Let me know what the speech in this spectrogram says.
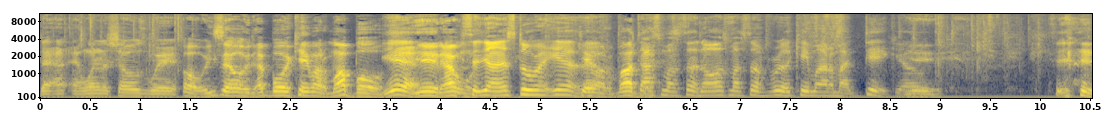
that and one of the shows where. Oh, he said, "Oh, that boy came out of my balls." Yeah, yeah, that He one. said, "Yeah, that's dude right here. Came out of my That's dick. my son. No, that's my son for real. It came out of my dick, yo." yeah,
